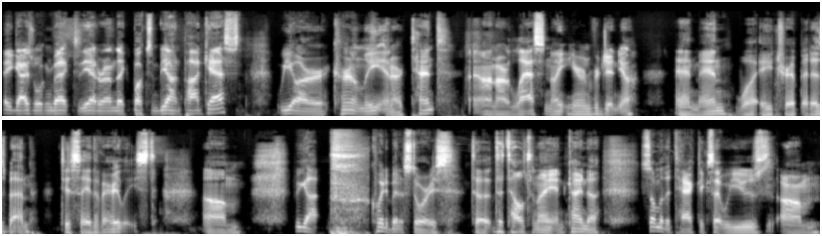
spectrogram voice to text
Hey guys, welcome back to the Adirondack Bucks and Beyond podcast. We are currently in our tent on our last night here in Virginia. And man, what a trip it has been, to say the very least. Um, we got quite a bit of stories to, to tell tonight and kind of some of the tactics that we used um,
